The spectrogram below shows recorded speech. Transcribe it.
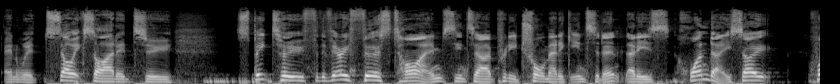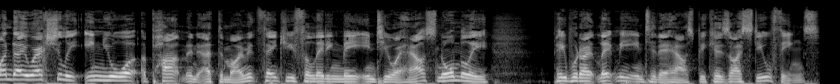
and we're so excited to speak to for the very first time since our pretty traumatic incident. That is Juande. So, Juande, we're actually in your apartment at the moment. Thank you for letting me into your house. Normally, people don't let me into their house because I steal things.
